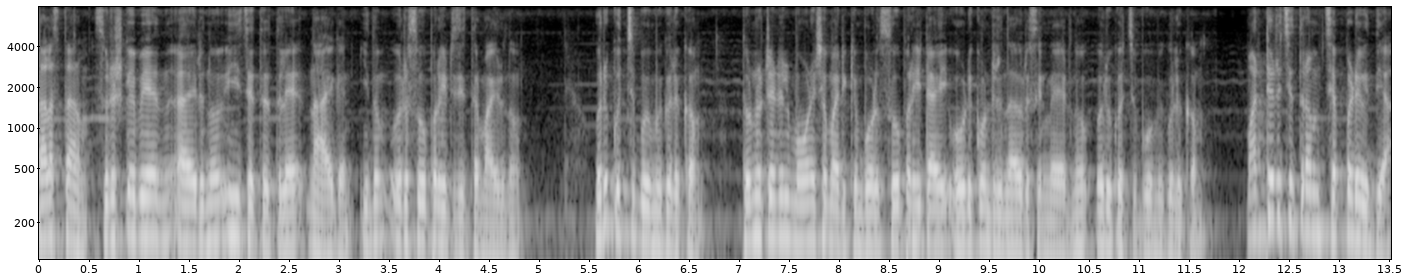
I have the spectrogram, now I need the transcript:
തലസ്ഥാനം സുരേഷ് ഗോപി ആയിരുന്നു ഈ ചിത്രത്തിലെ നായകൻ. ഇതും ഒരു സൂപ്പർ ഹിറ്റ് ചിത്രമായിരുന്നു. ഒരു കൊച്ചു ഭൂമികുലുക്കം. തൊണ്ണൂറ്റെട്ടിൽ മോണിഷ മരിക്കുമ്പോൾ സൂപ്പർ ഹിറ്റായി ഓടിക്കൊണ്ടിരുന്ന ഒരു സിനിമയായിരുന്നു ഒരു കൊച്ചു ഭൂമികുലുക്കം. മറ്റൊരു ചിത്രം ചെപ്പടി വിദ്യ.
